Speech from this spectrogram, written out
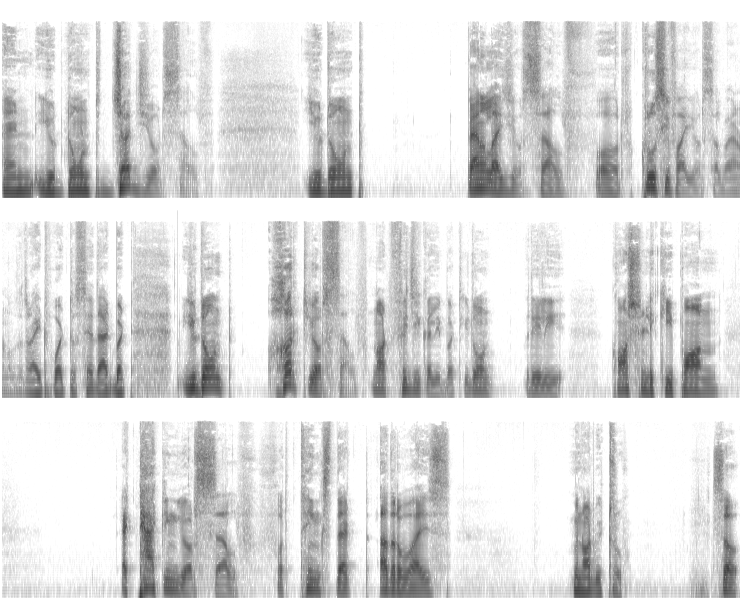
and you don't judge yourself. You don't penalize yourself or crucify yourself. I don't know the right word to say that but you don't hurt yourself not physically but you don't really constantly keep on attacking yourself for things that otherwise may not be true so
